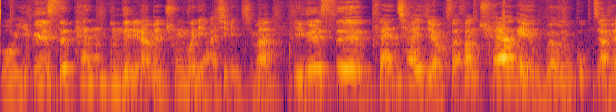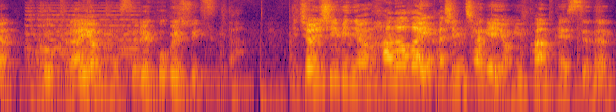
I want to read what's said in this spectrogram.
뭐 이글스 팬분들이라면 충분히 아시겠지만 이글스 프랜차이즈 역사상 최악의 용병을 꼽자면 바로 브라이언 베스를 꼽을 수 있습니다. 2012년 한화가 야심차게 영입한 베스는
